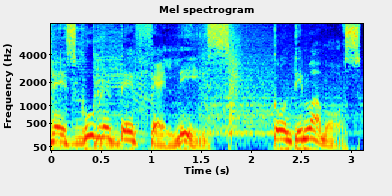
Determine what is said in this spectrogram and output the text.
Descúbrete feliz. Continuamos.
